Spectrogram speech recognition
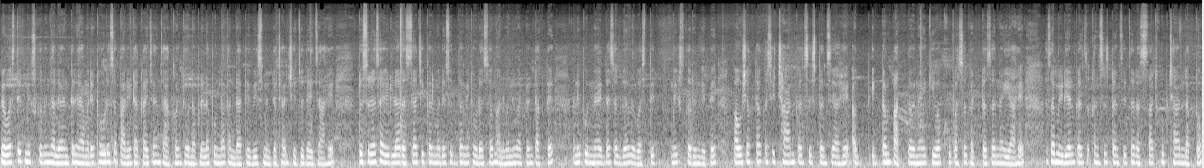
व्यवस्थित मिक्स करून झाल्यानंतर ह्यामध्ये थोडंसं पाणी टाकायचं आणि झाकण ठेवून आपल्याला पुन्हा पंधरा ते वीस मिनटं छान शिजू द्यायचं आहे. दुसऱ्या साईडला रस्सा चिकनमध्ये सुद्धा मी थोडंसं मालवणी वाटण टाकते आणि पुन्हा एकदा सगळं व्यवस्थित मिक्स करून घेते. पाहू शकता कशी छान कन्सिस्टन्सी आहे. अग एकदम पातळ नाही किंवा खूप असं घट्टसं नाही आहे. असा मीडियम कन्स कन्सिस्टन्सीचा रस्सा खूप छान लागतो.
